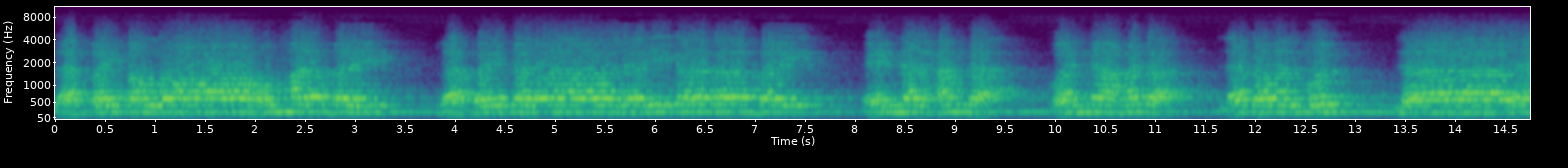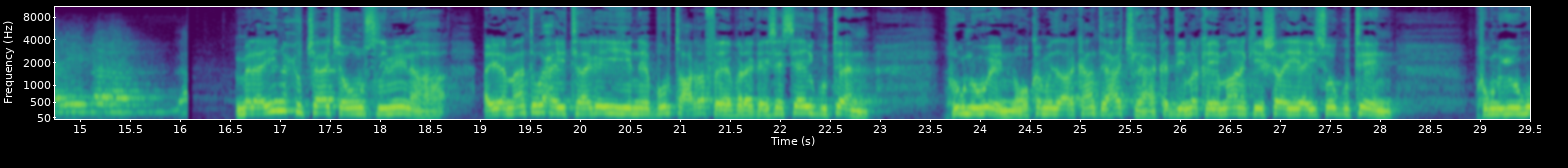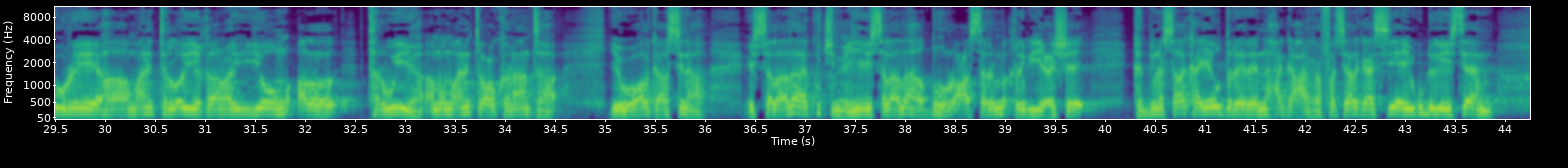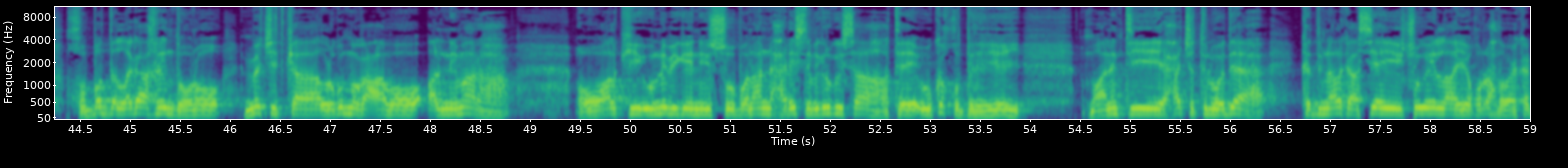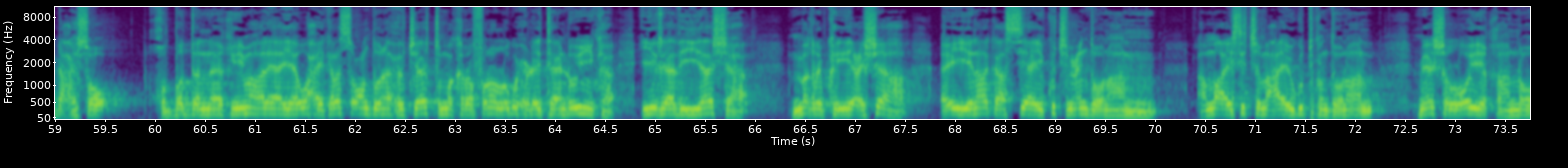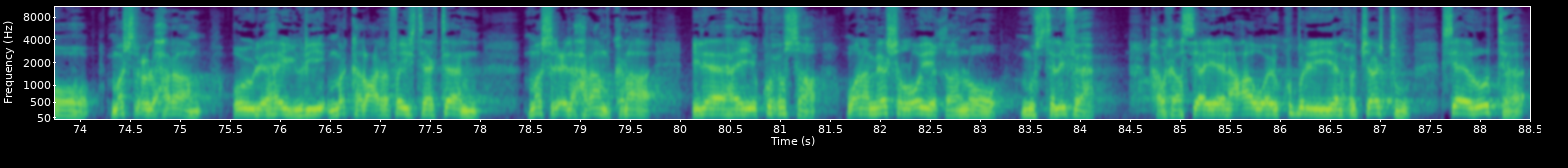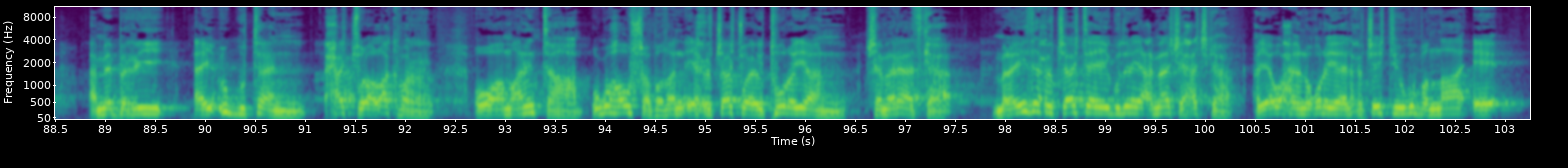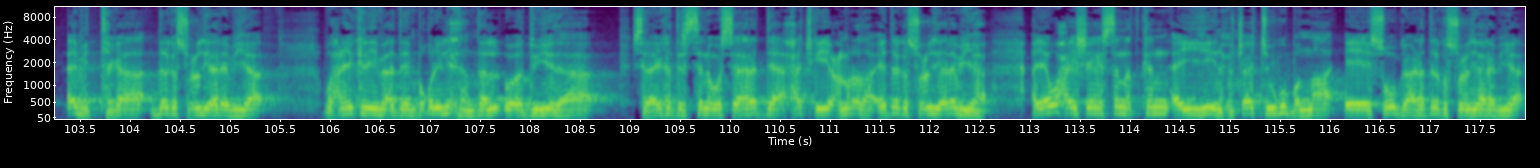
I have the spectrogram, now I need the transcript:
لبيك اللهم لبيك لبيك لا شريك لك لبيك إن الحمد والنعمة لك والملك لا شريك لك malaayiin xujaaja oo muslimiin ah ayaa maanta waxay taagan yihiin buurta carafa ee barakaysay si ay gutaan rugni weyn oo ka mid a arkaanta xajka kadib markay maalinkii shalay ay soo guteen rugnigii ugu horreeyay ahaa maalinta loo yaqaano yowm al tarwiya ama maalinta cokanaanta iyagoo halkaasina salaadaha ku jimciyey salaadaha duhur casar maqrib iyo cishe. Kadibna saaka ayay u dareereen xagga carafa si halkaasi ay ugu dhageystaan khudbadda laga akhrin doono masjidka lagu magacaabo alnimara oo halkii uu nabigeenii suubanaan naxariis nabadgelkiisa ahaatee uu ka khudbadeeyey maalintii xajatul wadaac kadibna halkaasi ayay joogeen ilaa iyo qoraxdu ay ka dhaxayso khudbadan qiimaha leh ayaa waxay kala socon doonaa xujaajtu mikrofono lagu xidhay taandhooyinka iyo raadiyayaasha maqribka iyo cishaha ayna halkaasi ay ku jimcin doonaan ama ay si jamaca ay ugu tukan doonaan. Meesha loo yaqaano mashrucul xaraam oo ilaahay yidhi markaad carafa istaagtaan mashrucil xaraamkana ilaahay ku xusa. Waana meesha loo yaqaano mustalifa halkaasi ayaana caawa ay ku baryayaan xujaajtu si ay roorta ama berri ay u gutaan xajul al akbar oo ah maalinta ugu hawsha badan ee xujaajtu ay tuurayaan. Jamaraadka malaayiinta xujaajta ee gudanaya acmaasha xajka ayaa waxay noqonayaan xujaajtii ugu badnaa ee abid taga dalka sacuudi arabiya waxaanay kala yimaadeen boqol iyo lixdan dal oo adduunyada saraakiil ka tirsan wasaaradda xajka iyo cumrada ee dalka sacuudi arabiya ayaa waxay sheegeen sanadkan ay yihiin xujaajtii ugu badnaa ee soo gaadha dalka sacuudi arabiya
